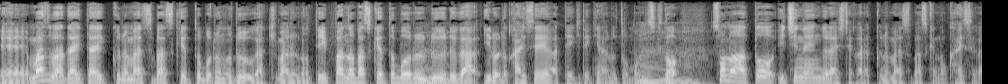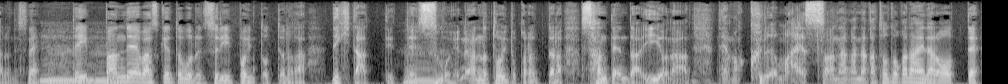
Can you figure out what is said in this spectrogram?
えーまずは大体車椅子バスケットボールのルールが決まるのって、一般のバスケットボールルールがいろいろ改正が定期的にあると思うんですけど、その後、1年ぐらいしてから車椅子バスケの改正があるんですね。で、一般でバスケットボールでスリーポイントっていうのができたって言って、すごいね、あんな遠いとこから打ったら3点だ、いいよな。でも車椅子はなかなか届かないだろうって、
